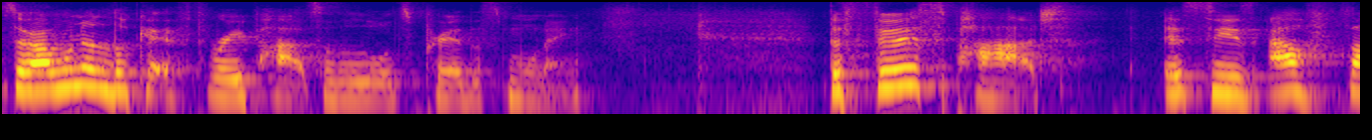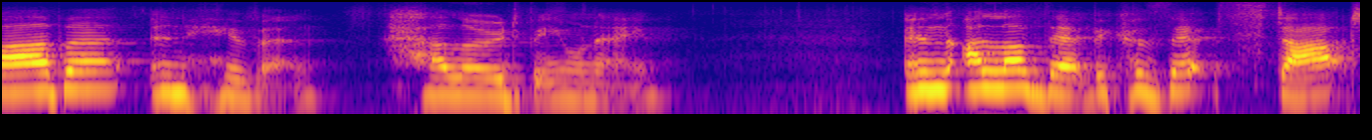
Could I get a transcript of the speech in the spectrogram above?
So I want to look at three parts of the Lord's Prayer this morning. The first part, it says, Our Father in heaven, hallowed be your name. And I love that because that start,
